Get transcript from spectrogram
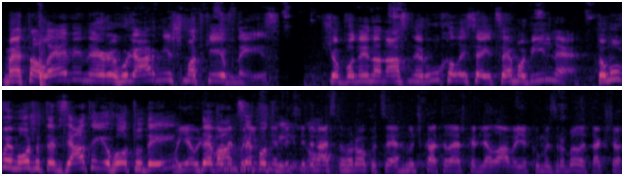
металеві нерегулярні шматки вниз. Щоб вони на нас не рухалися, і це мобільне. Тому ви можете взяти його туди, Моє де вам це потрібно. 2011 року це гнучка тележка для лави, яку ми зробили. Так що,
